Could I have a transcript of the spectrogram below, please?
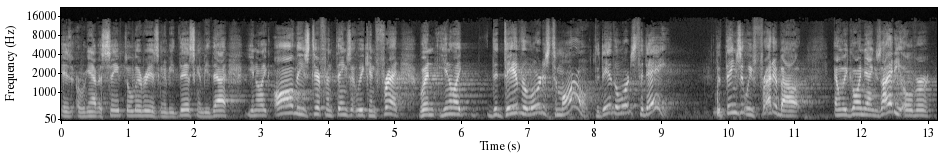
Is, are we going to have a safe delivery? Is it going to be this? Going to be that? You know, like all these different things that we can fret when, you know, like the day of the Lord is tomorrow. The day of the Lord is today. The things that we fret about and we go into anxiety over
